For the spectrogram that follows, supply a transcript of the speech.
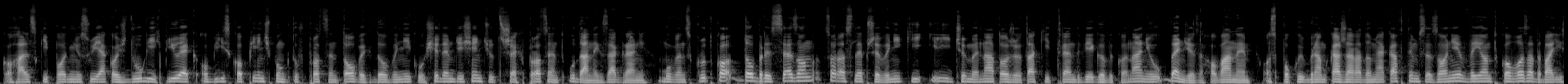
Kochalski podniósł jakość długich piłek o blisko 5 punktów procentowych do wyniku 73% udanych zagrań. Mówiąc krótko, dobry sezon, coraz lepsze wyniki i liczymy na to, że taki trend w jego wykonaniu będzie zachowany. O spokój bramkarza Radomiaka w tym sezonie wyjątkowo zadbali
